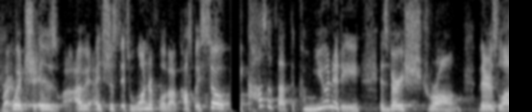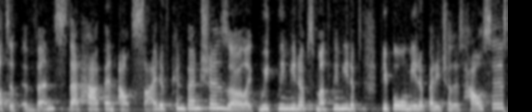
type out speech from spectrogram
Right. which is I mean, it's just it's wonderful about cosplay. So because of that the community is very strong. There's lots of events that happen outside of conventions or like weekly meetups monthly meetups. People will meet up at each other's houses.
